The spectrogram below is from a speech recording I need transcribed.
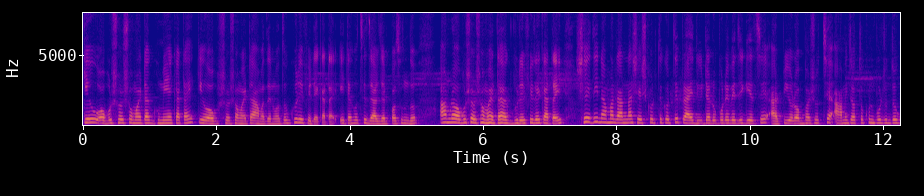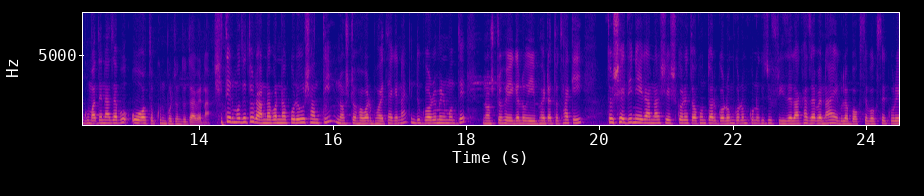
কেউ অবসর সময়টা ঘুমিয়ে কাটায়, কেউ অবসর সময়টা আমাদের মতো ঘুরে ফিরে কাটায়। এটা হচ্ছে যার যার পছন্দ। আমরা অবসর সময়টা ঘুরে ফিরে কাটাই। সেদিন আমার রান্না শেষ করতে করতে প্রায় দুইটার উপরে বেজে গিয়েছে। আর প্রিয়র অভ্যাস হচ্ছে, আমি যতক্ষণ পর্যন্ত ঘুমাতে না যাব, ও অতক্ষণ পর্যন্ত যাবে না। শীতের মধ্যে তো রান্না বান্না করেও শান্তি, নষ্ট হওয়ার ভয় থাকে না। কিন্তু গরমের মধ্যে নষ্ট হয়ে গেল এই ভয়টা তো থাকেই। তো সেদিন এই রান্না শেষ করে তখন তো আর গরম গরম কোনো কিছু ফ্রিজে রাখা যাবে না। এগুলো বক্সে বক্সে করে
